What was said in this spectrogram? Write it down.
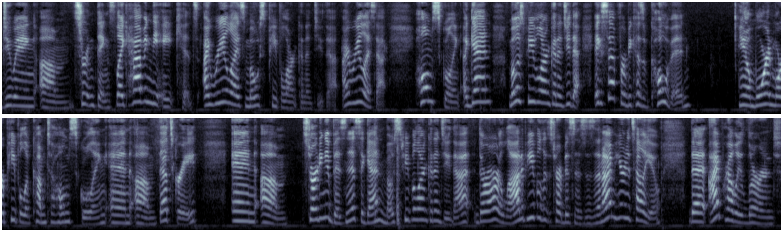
doing um certain things like having the eight kids. I realize most people aren't going to do that. I realize that. Homeschooling. Again, most people aren't going to do that except for because of COVID. You know, more and more people have come to homeschooling and um that's great. And um starting a business again most people aren't going to do that there are a lot of people that start businesses and i'm here to tell you that i probably learned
